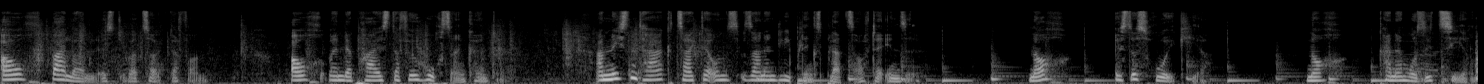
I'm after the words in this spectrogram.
Auch Ballol ist überzeugt davon. Auch wenn der Preis dafür hoch sein könnte. Am nächsten Tag zeigt er uns seinen Lieblingsplatz auf der Insel. Noch ist es ruhig hier. Noch kann er musizieren.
